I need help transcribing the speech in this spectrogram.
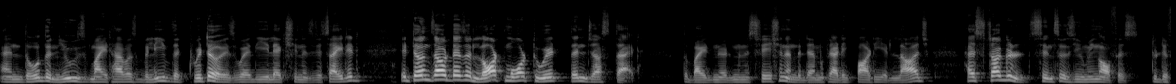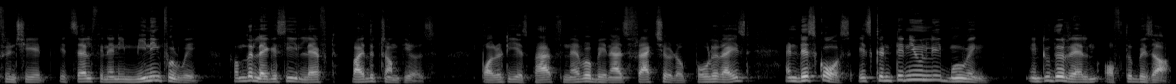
And though the news might have us believe that Twitter is where the election is decided, it turns out there's a lot more to it than just that. The Biden administration and the Democratic Party at large has struggled since assuming office to differentiate itself in any meaningful way from the legacy left by the Trump years. Polity has perhaps never been as fractured or polarized, and discourse is continually moving into the realm of the bizarre.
